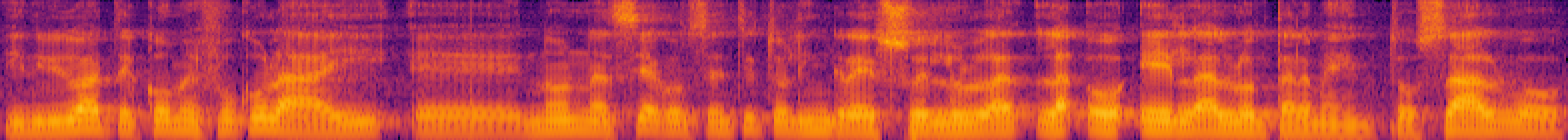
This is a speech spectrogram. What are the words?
individuate come focolai eh, non sia consentito l'ingresso e l'allontanamento, salvo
